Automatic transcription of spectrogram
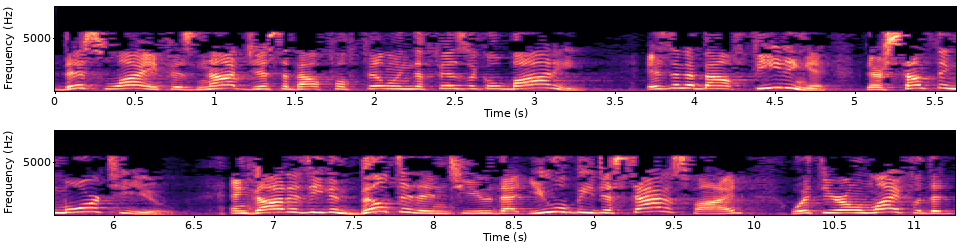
this life is not just about fulfilling the physical body. Isn't about feeding it. There's something more to you. And God has even built it into you that you will be dissatisfied with your own life with the,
